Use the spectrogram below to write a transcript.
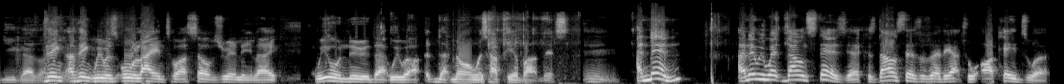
you guys are I think I think we was all lying to ourselves. Really, like we all knew that we were that no one was happy about this. Mm. And then, and then we went downstairs. Yeah, because downstairs was where the actual arcades were.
